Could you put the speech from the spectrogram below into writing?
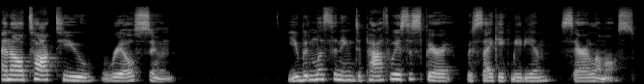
and I'll talk to you real soon. You've been listening to Pathways to Spirit with psychic medium Sarah Lemos.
